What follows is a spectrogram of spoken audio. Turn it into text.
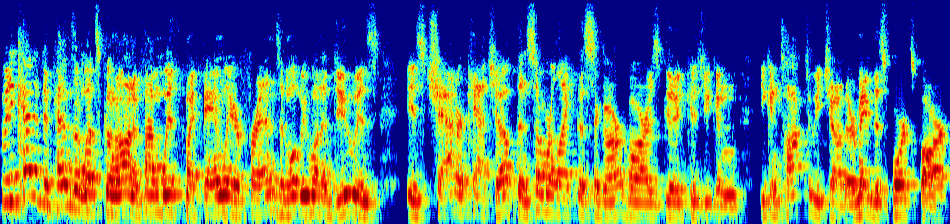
I mean, it kind of depends on what's going on. If I'm with my family or friends, and what we want to do is is chat or catch up, then somewhere like the cigar bar is good because you can you can talk to each other. Maybe the sports bar.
